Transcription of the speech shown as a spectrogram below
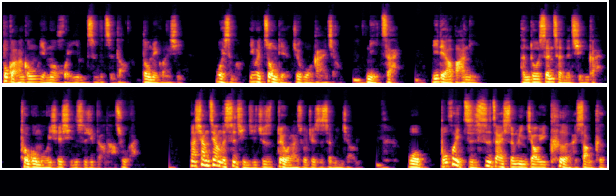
不管阿公有没有回应，知不知道都没关系。为什么？因为重点就我刚才讲，你在，你得要把你很多深层的情感，透过某一些形式去表达出来。那像这样的事情，其实就是对我来说就是生命教育。我不会只是在生命教育课来上课，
